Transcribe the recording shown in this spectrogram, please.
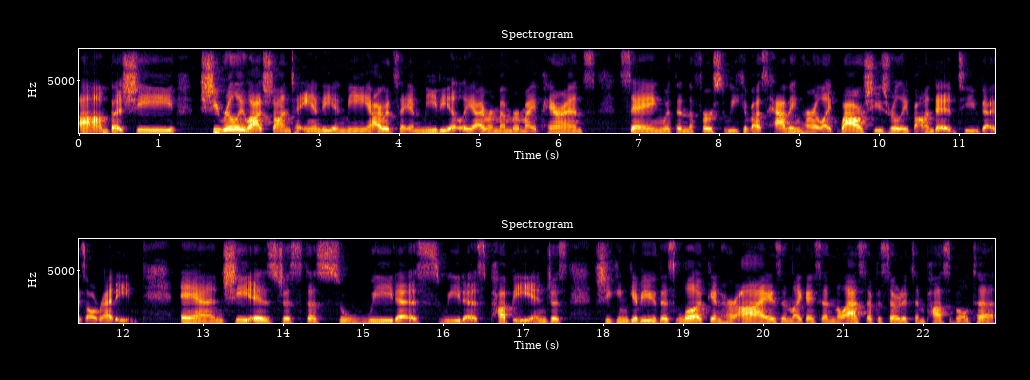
Um, but she she really latched on to andy and me i would say immediately. I remember my parents saying within the first week of us having her like wow she's really bonded to you guys already. And she is just the sweetest sweetest puppy and just she can give you this look in her eyes. And like i said in the last episode it's impossible to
